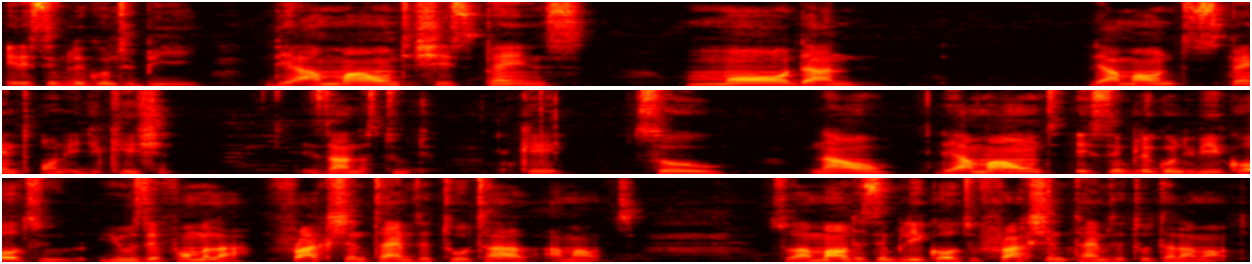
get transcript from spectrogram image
it is simply going to be the amount she spends more than the amount spent on education. Is that understood? Okay. So now the amount is simply going to be equal to use the formula fraction times the total amount. So amount is simply equal to fraction times the total amount.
